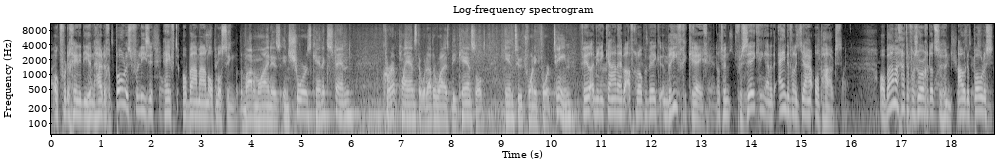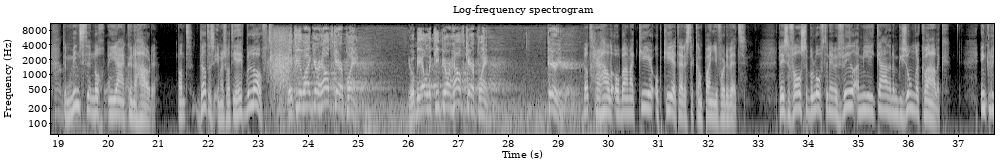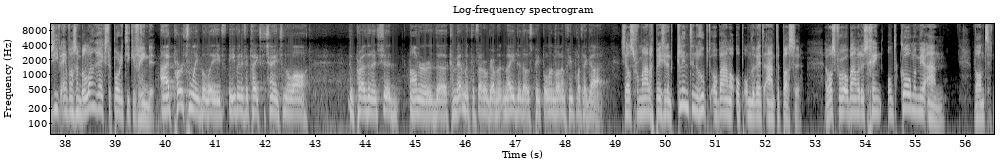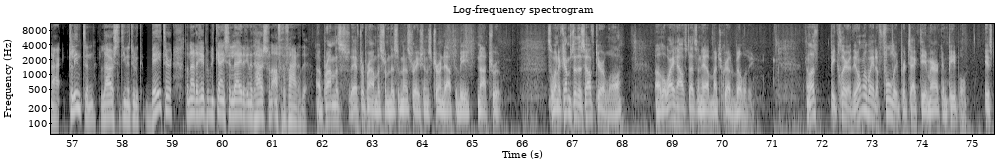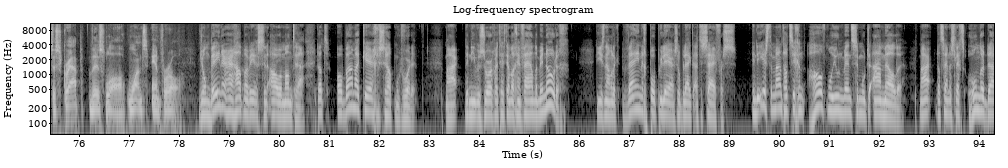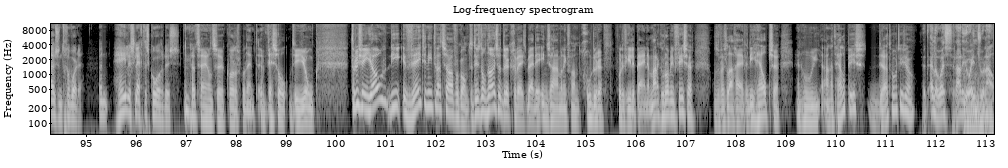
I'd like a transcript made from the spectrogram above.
Ook voor degenen die hun huidige polis verliezen... heeft Obama een oplossing. The bottom line is insurers can extend current plans that would otherwise be into 2014. Veel Amerikanen hebben afgelopen weken een brief gekregen... dat hun verzekering aan het einde van het jaar ophoudt. Obama gaat ervoor zorgen dat ze hun oude polis tenminste nog een jaar kunnen houden. Want dat is immers wat hij heeft beloofd. If you like your healthcare plan, You'll be able to keep your health care plan. Period. Dat herhaalde Obama keer op keer tijdens de campagne voor de wet. Deze valse beloften nemen veel Amerikanen hem bijzonder kwalijk. Inclusief een van zijn belangrijkste politieke vrienden. I personally believe, even if it takes a change in the law, the president should honor the commitment the federal government made to those people and let them keep what they got. Zelfs voormalig president Clinton roept Obama op om de wet aan te passen. Er was voor Obama dus geen ontkomen meer aan. Want naar Clinton luistert hij natuurlijk beter dan naar de republikeinse leider in het Huis van Afgevaardigden. Uh, promise after promise from this administration has turned out to be not true. So when it comes to this health care law, uh, the White House doesn't have much credibility. And let's be clear, the only way to fully protect the American people is to scrap this law once and for all. John Boehner herhaalt maar weer eens zijn oude mantra... dat Obamacare geschrapt moet worden. Maar de nieuwe zorgwet heeft helemaal geen vijanden meer nodig. Die is namelijk weinig populair, zo blijkt uit de cijfers. In de eerste maand had zich een half miljoen mensen moeten aanmelden. Maar dat zijn er slechts 100.000 geworden. Een hele slechte score dus. Dat zei onze correspondent Wessel de Jong. Truus en Jo, die weten niet wat ze overkomt. Het is nog nooit zo druk geweest bij de inzameling van goederen voor de Filipijnen. Mark Robin Visser, onze verslaggever, die helpt ze. En hoe hij aan het helpen is, dat hoort u zo. Het NOS Radio 1 Journaal.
